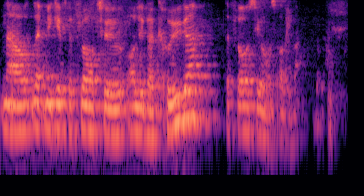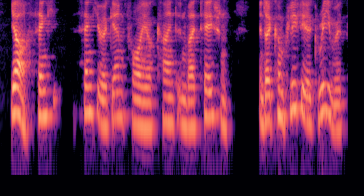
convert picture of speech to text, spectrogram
now let me give the floor to Oliver Krüger. The floor is yours, Oliver. Yeah, thank you. Thank you again for your kind invitation. And I completely agree with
